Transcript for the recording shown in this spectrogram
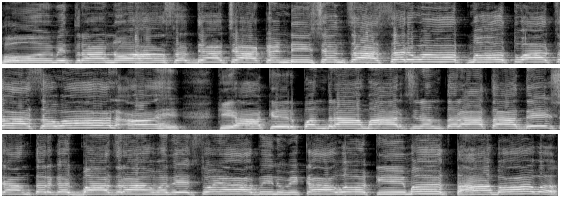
होय मित्रांनो हा सध्याच्या कंडिशनचा सर्वात महत्त्वाचा सवाल आहे की अखेर पंधरा मार्च नंतर आता देशांतर्गत बाजारामध्ये सोयाबीन विकावं किंमत थांबावं?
